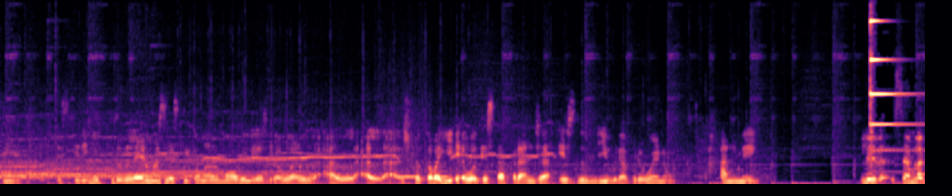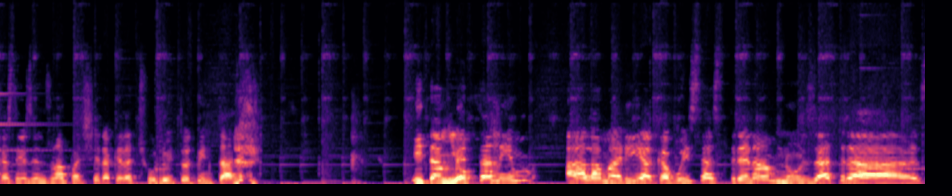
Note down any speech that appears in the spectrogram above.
Sí, és que he tingut problemes i estic amb el mòbil i es veu el, el, el, això que veieu, aquesta franja, és d'un llibre, però bueno, handmade. Li, sembla que estiguis dins una peixera, queda xulo i tot vintage. I també Jo. tenim a la Maria, que avui s'estrena amb nosaltres.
